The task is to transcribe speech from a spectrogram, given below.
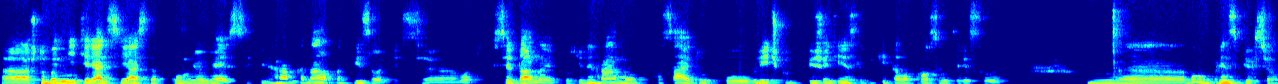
Э, чтобы не терять связь, напомню, у меня есть телеграм-канал, подписывайтесь, вот все данные по телеграмму, по сайту, по в личку пишите, если какие-то вопросы интересуют. Ну, в принципе, все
